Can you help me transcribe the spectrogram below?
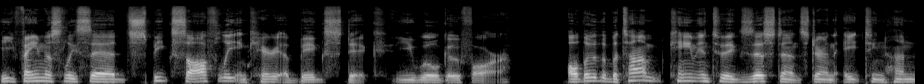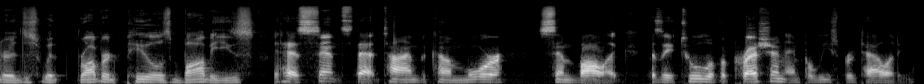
He famously said, Speak softly and carry a big stick. You will go far. Although the baton came into existence during the 1800s with Robert Peel's bobbies, it has since that time become more symbolic as a tool of oppression and police brutality.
